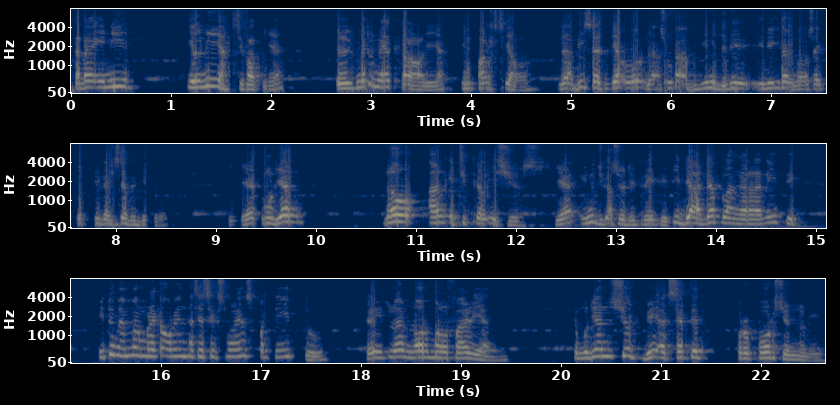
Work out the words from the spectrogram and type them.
karena ini ilmiah sifatnya. Ilmiah itu netral ya, imparsial. Nggak bisa dia oh nggak suka begini, jadi ini kita nggak usah ikut, tidak bisa begitu. Ya, kemudian no unethical issues. Ya, ini juga sudah diteliti. Tidak ada pelanggaran etik. Itu memang mereka orientasi seksualnya seperti itu. Dan itulah normal variant. Kemudian should be accepted proportionally.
